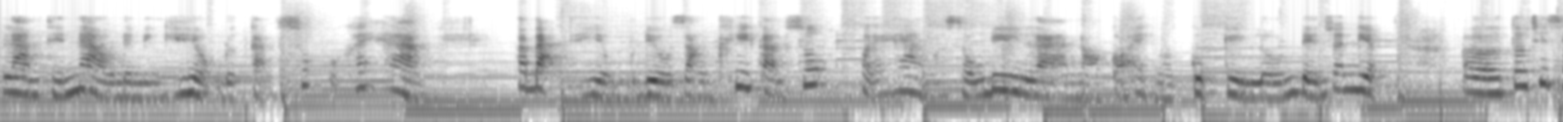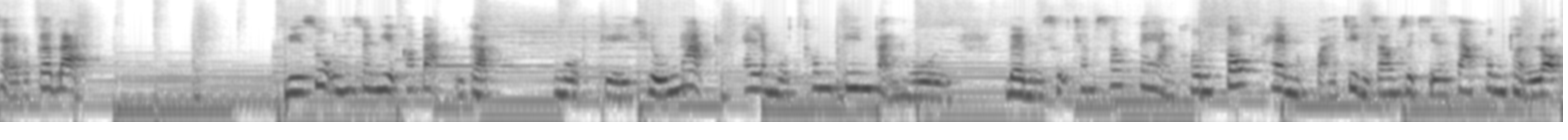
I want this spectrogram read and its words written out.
làm thế nào để mình hiểu được cảm xúc của khách hàng? Các bạn phải hiểu một điều rằng khi cảm xúc của khách hàng nó xấu đi là nó có ảnh hưởng cực kỳ lớn đến doanh nghiệp. Ờ, tôi chia sẻ với các bạn. Ví dụ như doanh nghiệp các bạn gặp một cái khiếu nại hay là một thông tin phản hồi về một sự chăm sóc khách hàng không tốt hay một quá trình giao dịch diễn ra không thuận lợi,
